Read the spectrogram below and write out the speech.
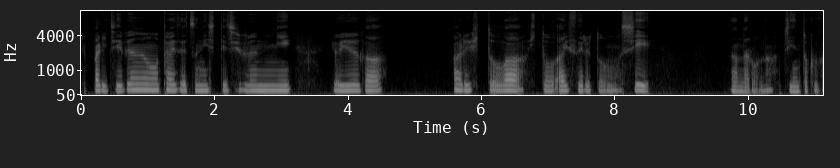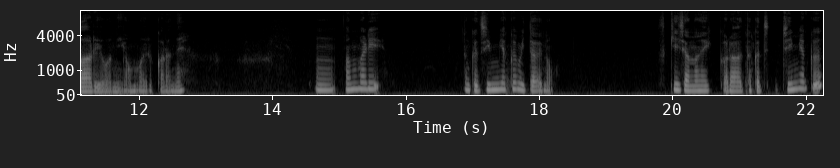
やっぱり自分を大切にして自分に余裕がある人は人を愛せると思うしなんだろうな。人徳があるように思えるからね。うん。あんまりなんか人脈みたいの好きじゃないからなんか人脈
